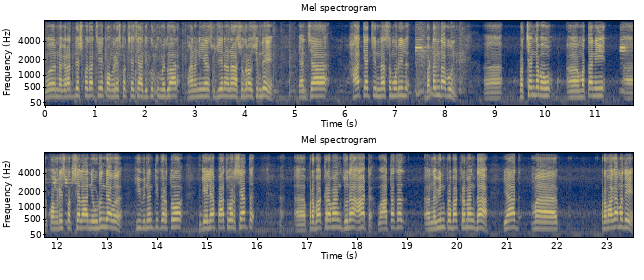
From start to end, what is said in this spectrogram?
व नगराध्यक्षपदाचे काँग्रेस पक्षाचे अधिकृत उमेदवार माननीय सुजय नाना अशोकराव शिंदे यांच्या हात या चिन्हासमोरील बटन दाबून प्रचंड बहु मताने काँग्रेस पक्षाला निवडून द्यावं ही विनंती करतो. गेल्या पाच वर्षात प्रभाग क्रमांक जुना आठ व आताचा नवीन प्रभाग क्रमांक दहा या मा प्रभागामध्ये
